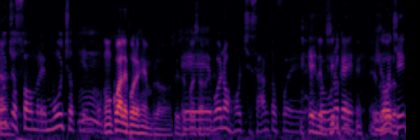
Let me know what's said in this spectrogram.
muchos hombres, mucho tiempo. ¿Con cuáles, por ejemplo? Si se puede Eh, saber. bueno, Hochi Santos fue, uno que. Y. Hochi,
